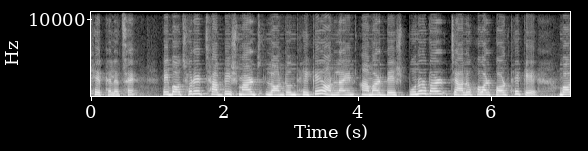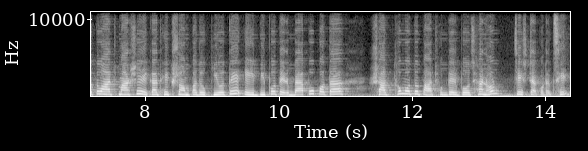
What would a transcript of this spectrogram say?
খেয়ে ফেলেছে। এই বছরের ২৬ মার্চ লন্ডন থেকে অনলাইন আমার দেশ পুনর্বার চালু হওয়ার পর থেকে গত আট মাসে একাধিক সম্পাদকীয়তে এই বিপদের ব্যাপকতা সাধ্যমতো পাঠকদের বোঝানোর চেষ্টা করেছি।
